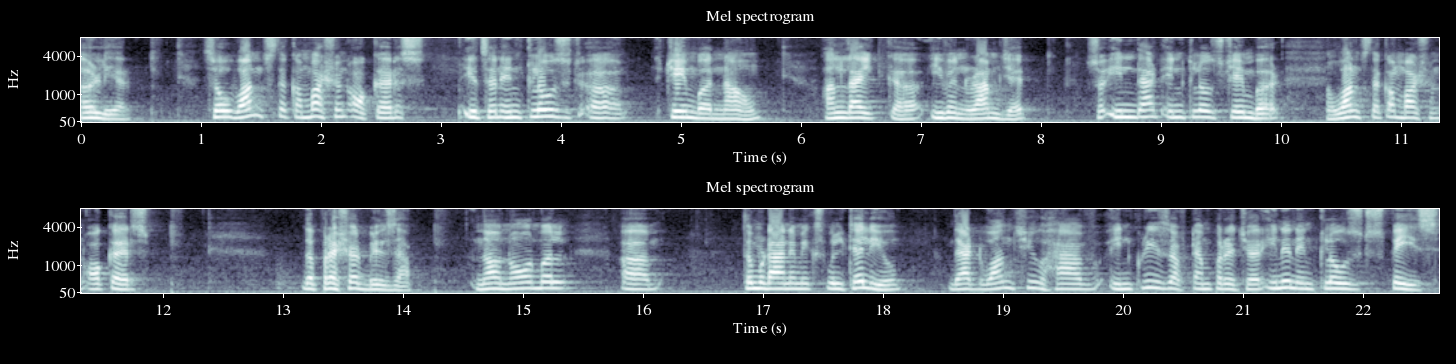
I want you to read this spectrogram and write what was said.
earlier. So, once the combustion occurs it is an enclosed uh, chamber now unlike uh, even ramjet. So, in that enclosed chamber once the combustion occurs the pressure builds up. Now, normal um, thermodynamics will tell you that once you have increase of temperature in an enclosed space,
